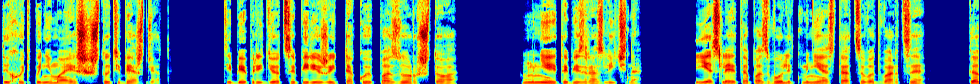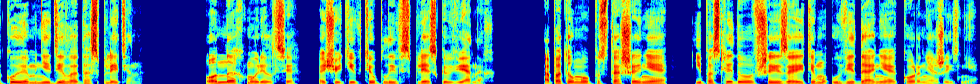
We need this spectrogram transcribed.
ты хоть понимаешь, что тебя ждет? Тебе придется пережить такой позор, что... Мне это безразлично. Если это позволит мне остаться во дворце, какое мне дело до сплетен?» Он нахмурился, ощутив теплый всплеск в венах, а потом опустошение и последовавшее за этим увядание корня жизни.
